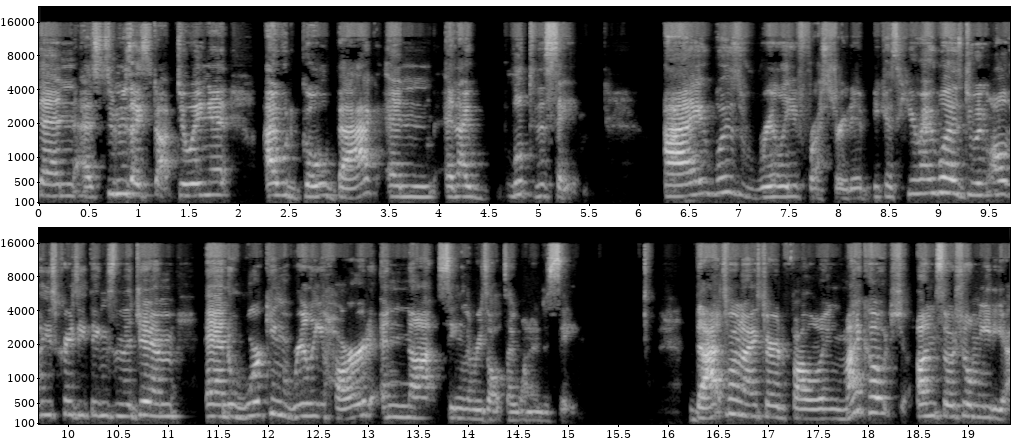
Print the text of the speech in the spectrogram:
then as soon as I stopped doing it, I would go back and and I looked the same. I was really frustrated because here I was doing all these crazy things in the gym and working really hard and not seeing the results I wanted to see. that's when I started following my coach on social media.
